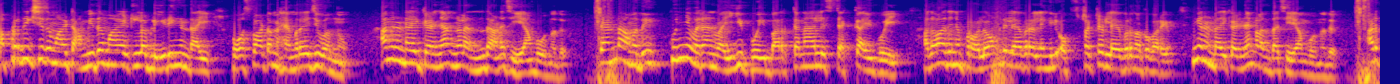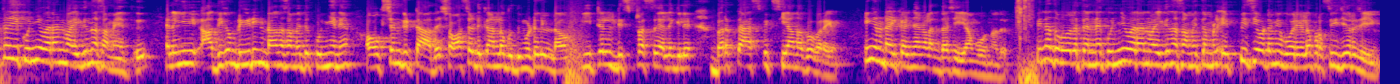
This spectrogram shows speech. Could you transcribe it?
അപ്രതീക്ഷിതമായിട്ട് അമിതമായിട്ടുള്ള ബ്ലീഡിംഗ് ഉണ്ടായി. പോസ്റ്റ്മോർട്ടം ഹെമറേജ് വന്നു. അങ്ങനെ ഉണ്ടായിക്കഴിഞ്ഞാൽ നിങ്ങൾ എന്താണ് ചെയ്യാൻ പോകുന്നത്? രണ്ടാമത് കുഞ്ഞ് വരാൻ വൈകിപ്പോയി ബർക്കനാലിൽ സ്റ്റക്ക് ആയി പോയി അഥവാ അതിന് പ്രൊലോങ്ഡ് ലേബർ അല്ലെങ്കിൽ ഒബ്സ്ട്രക്റ്റഡ് ലേബർ എന്നൊക്കെ പറയും. ഇങ്ങനെ ഉണ്ടായി കഴിഞ്ഞാൽ ഞങ്ങൾ എന്താ ചെയ്യാൻ പോകുന്നത്? അടുത്ത ഈ കുഞ്ഞ് വരാൻ വൈകുന്ന സമയത്ത് അല്ലെങ്കിൽ അധികം ബ്ലീഡിംഗ് ഉണ്ടാകുന്ന സമയത്ത് കുഞ്ഞിന് ഓക്സിജൻ കിട്ടാതെ ശ്വാസം എടുക്കാനുള്ള ബുദ്ധിമുട്ടുകൾ ഉണ്ടാവും ഫീറ്റൽ ഡിസ്ട്രസ് അല്ലെങ്കിൽ ബർത്ത് ആസ്ഫിക്സിയ എന്നൊക്കെ പറയും. ഇങ്ങനെ ഉണ്ടായി കഴിഞ്ഞാൽ ഞങ്ങൾ എന്താ ചെയ്യാൻ പോകുന്നത്? പിന്നെ അതുപോലെ തന്നെ കുഞ്ഞ് വരാൻ വൈകുന്ന സമയത്ത് നമ്മൾ എപ്പിസിയോട്ടമി പോലെയുള്ള പ്രൊസീജിയർ ചെയ്യും.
